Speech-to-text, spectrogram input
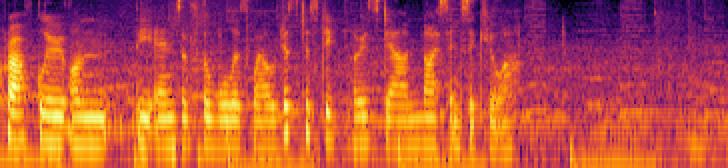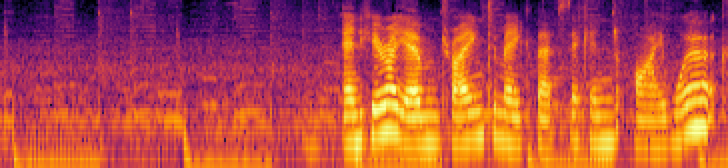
craft glue on the ends of the wool as well just to stick those down nice and secure. And here I am trying to make that second eye work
